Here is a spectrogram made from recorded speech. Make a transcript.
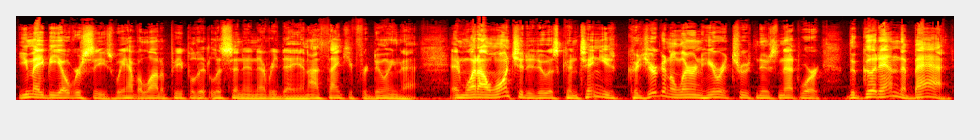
You may be overseas. We have a lot of people that listen in every day, and I thank you for doing that. And what I want you to do is continue, because you're going to learn here at Truth News Network the good and the bad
